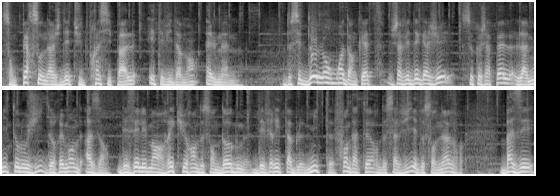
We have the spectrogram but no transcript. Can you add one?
Son personnage d'étude principal est évidemment elle-même. De ces deux longs mois d'enquête, j'avais dégagé ce que j'appelle la mythologie de Raymond Hazan, des éléments récurrents de son dogme, des véritables mythes fondateurs de sa vie et de son œuvre, basés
